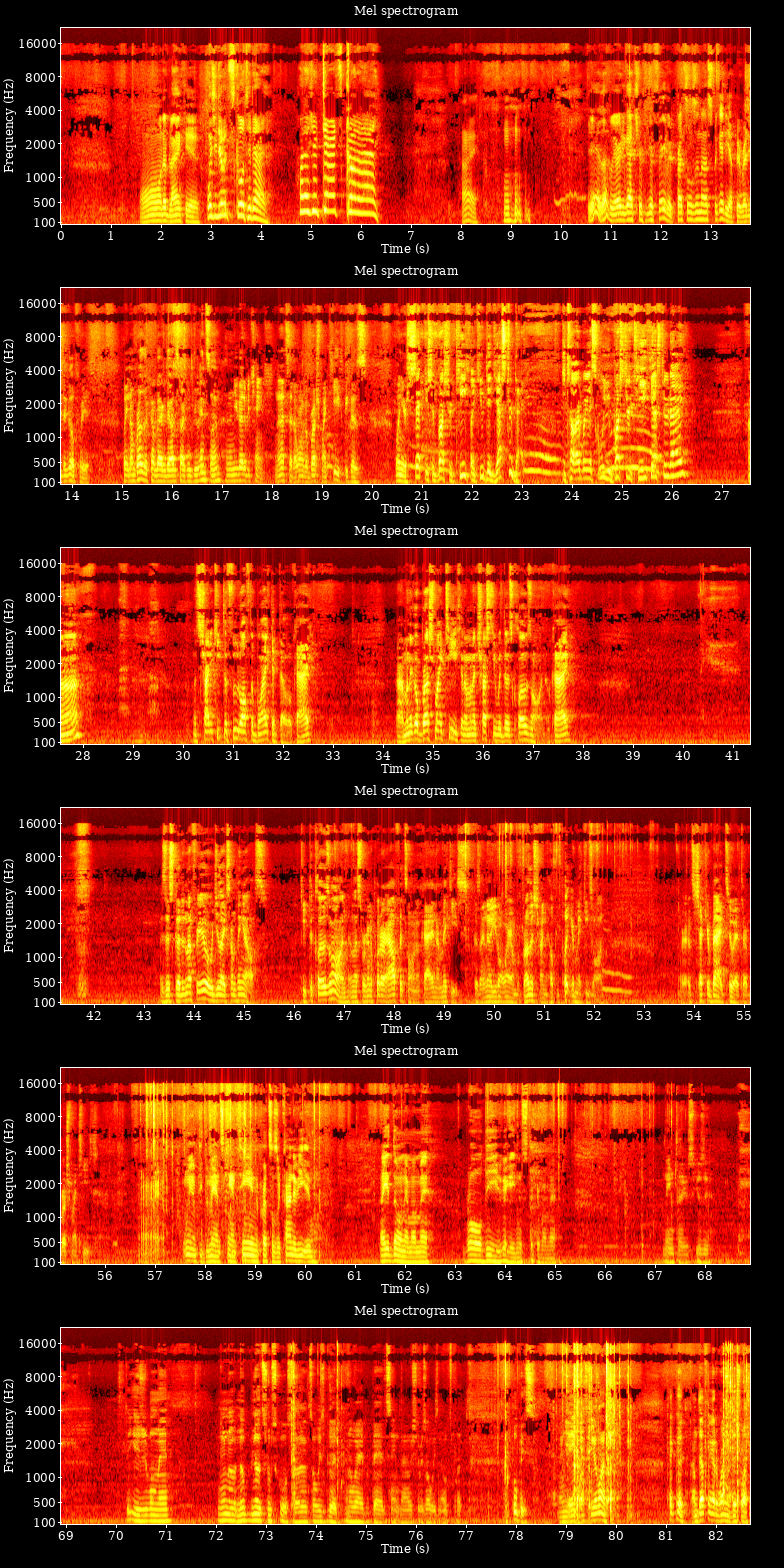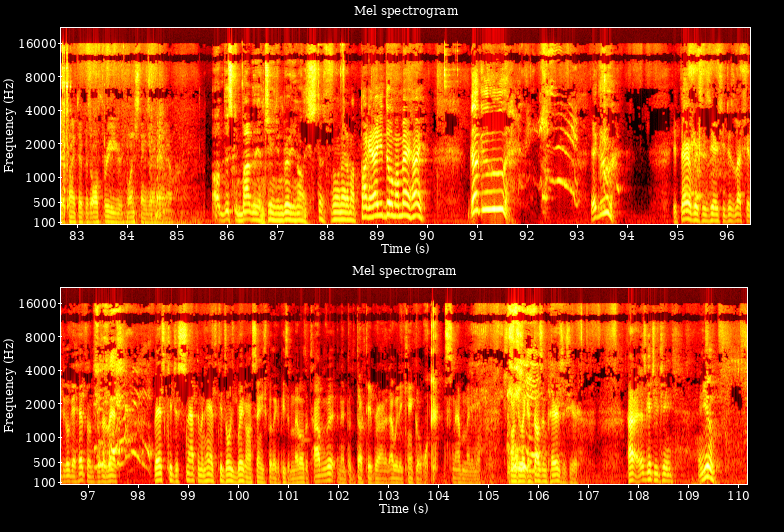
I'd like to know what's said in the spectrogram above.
Oh, the blanket. What'd you do at school today? What did you do at school today? Hi. yeah, look, we already got your, your favorite pretzels and uh, spaghetti up here ready to go for you. Waiting on brother to come back down so I can do insulin, and then you got to be changed. And that's it. I want to go brush my teeth because when you're sick, you should brush your teeth like you did yesterday. Did you tell everybody at school you brushed your teeth yesterday? Huh? Let's try to keep the food off the blanket though, okay? I'm gonna go brush my teeth and I'm gonna trust you with those clothes on, okay? Is this good enough for you or would you like something else? Keep the clothes on unless we're gonna put our outfits on, okay? And our Mickeys, because I know you don't wear them, but brother's trying to help you put your Mickeys on. All right, let's check your bag too after I brush my teeth. All right, we emptied the man's canteen. The pretzels are kind of eaten. How you doing there, my man? Roll D, you gotta get a new sticker, my man. Name tag, excuse me. The usual, man. No, no, no notes from school, so it's always good in a way, but bad at the same time. I wish there was always notes, but poopies. And you ate most of your lunch. Okay, good. I'm definitely gonna run the dishwasher tonight though, because all three of your lunch things are in there now. All discombobulated, I'm changing Brody and all this stuff falling out of my pocket. How you doing, my man? Hi. Gugu! Gugu! Your therapist is here. She just left. She had to go get headphones for her last last kid just snapped them in half. Kids always break on saying you should put like a piece of metal at the top of it and then put duct tape around it. That way they can't go snap them anymore. She's going to do like a dozen pairs this year. All right, let's get you changed. And you,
